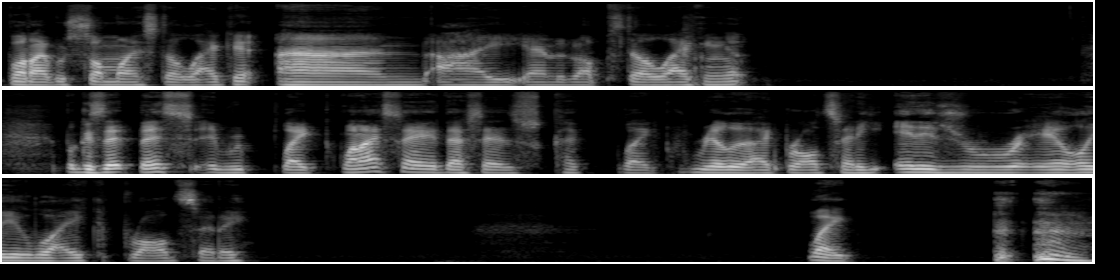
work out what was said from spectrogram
But I would somehow still like it and I ended up still liking it. Because it this it, like when I say this is like really like Broad City, it is really like Broad City. Like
